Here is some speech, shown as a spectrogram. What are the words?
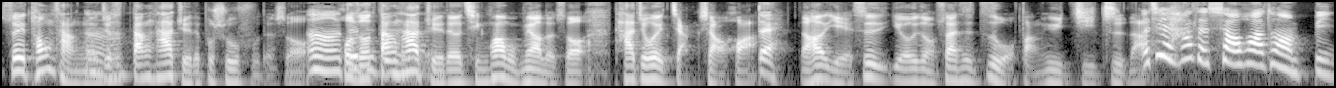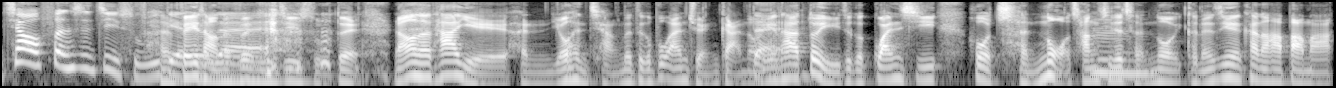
所以通常。常呢，就是当他觉得不舒服的时候，嗯，或者说当他觉得情况不妙的时候，他就会讲笑话。对，然后也是有一种算是自我防御机制啦。而且他的笑话通常比较愤世嫉俗一点，非常的愤世嫉俗。对，然后呢，他也很有很强的这个不安全感哦，因为他对于这个关系或承诺，长期的承诺，可能是因为看到他爸妈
